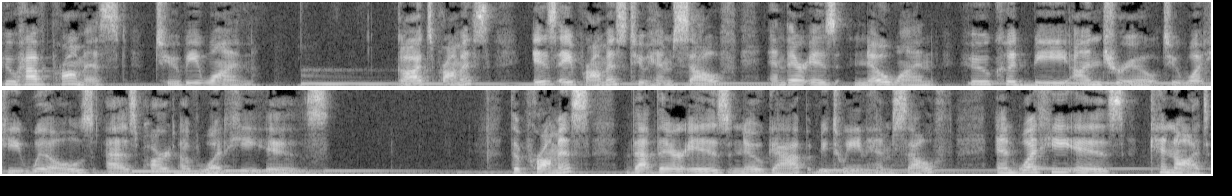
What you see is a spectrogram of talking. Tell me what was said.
who have promised to be one. God's promise is a promise to himself, and there is no one who could be untrue to what he wills as part of what he is. The promise that there is no gap between himself and what he is cannot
